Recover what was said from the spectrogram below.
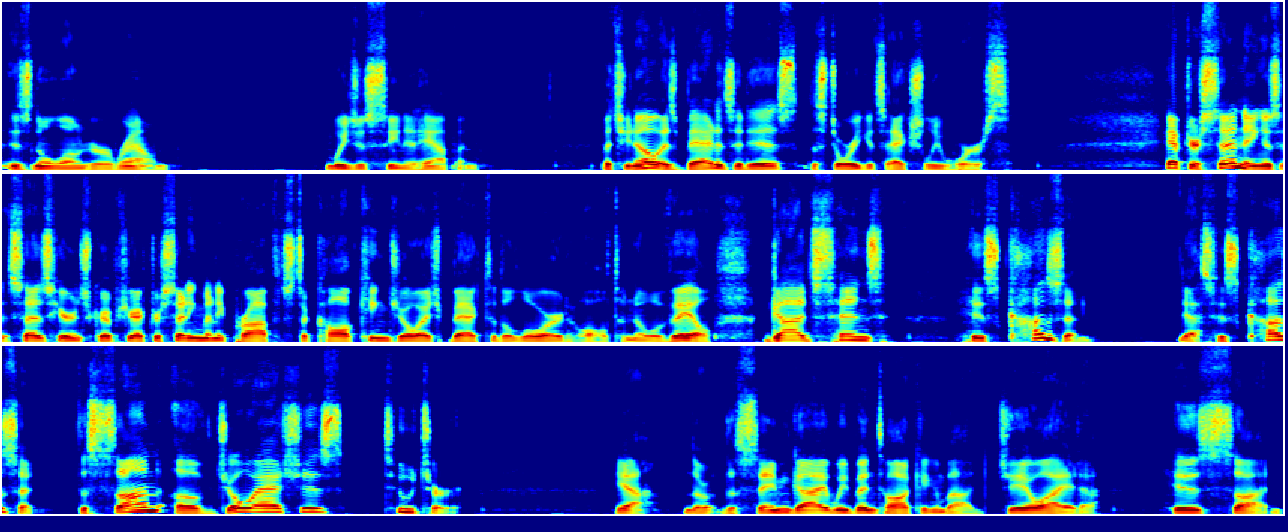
is no longer around. We just seen it happen. But you know, as bad as it is, the story gets actually worse. After sending, as it says here in Scripture, after sending many prophets to call King Joash back to the Lord, all to no avail, God sends his cousin, yes, his cousin, the son of Joash's tutor. Yeah, the, the same guy we've been talking about, Jehoiada, his son.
